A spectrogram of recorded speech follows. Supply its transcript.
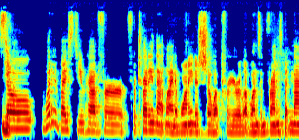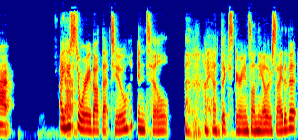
So yeah. what advice do you have for for treading that line of wanting to show up for your loved ones and friends but not I yeah. used to worry about that too until I had the experience on the other side of it.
